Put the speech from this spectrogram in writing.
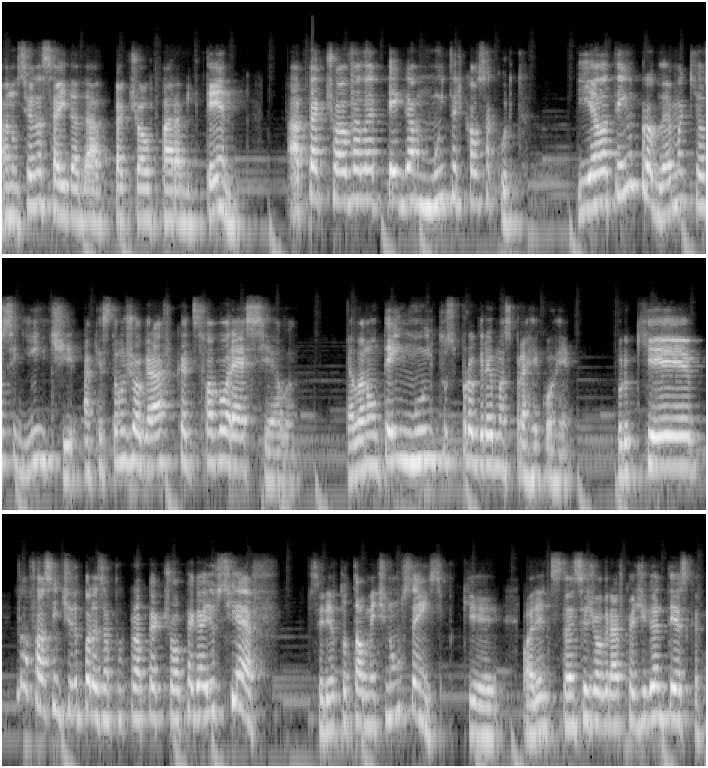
anunciando a saída da Pac-12 para a Big Ten, a Pac-12 ela pega muito de calça curta. E ela tem um problema que é o seguinte, a questão geográfica desfavorece ela ela não tem muitos programas para recorrer. Porque não faz sentido, por exemplo, para a Pac-12 pegar o UCF. Seria totalmente nonsense, porque olha a distância geográfica gigantesca.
